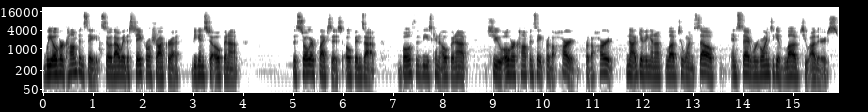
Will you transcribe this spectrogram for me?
we overcompensate. So that way the sacral chakra begins to open up. The solar plexus opens up. Both of these can open up to overcompensate for the heart, for the heart not giving enough love to oneself. Instead, we're going to give love to others.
